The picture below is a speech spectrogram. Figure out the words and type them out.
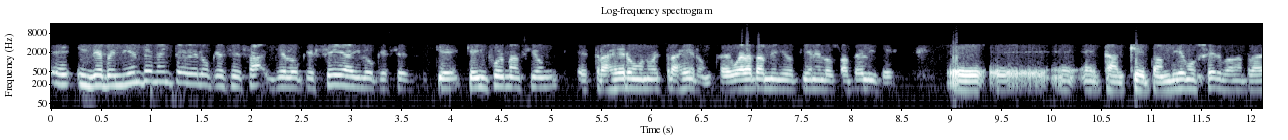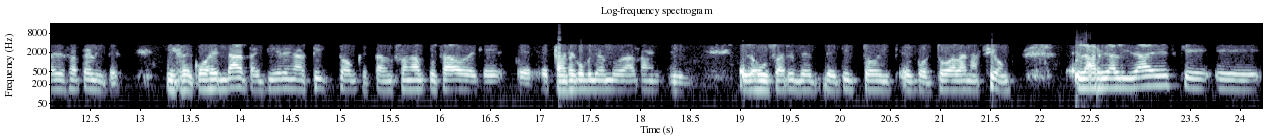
eh, independientemente de lo que se de lo que sea y lo que se qué información extrajeron o no extrajeron, recuerda también que tienen los satélites que también observan a través de satélites y recogen data y tienen a TikTok que están son acusados de que están recopilando data en, los usuarios de, TikTok por toda la nación. La realidad es que eh,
